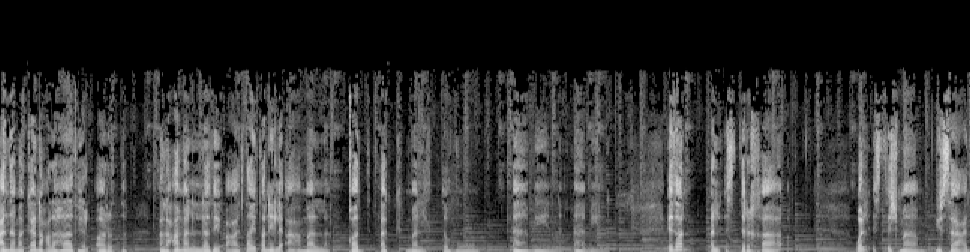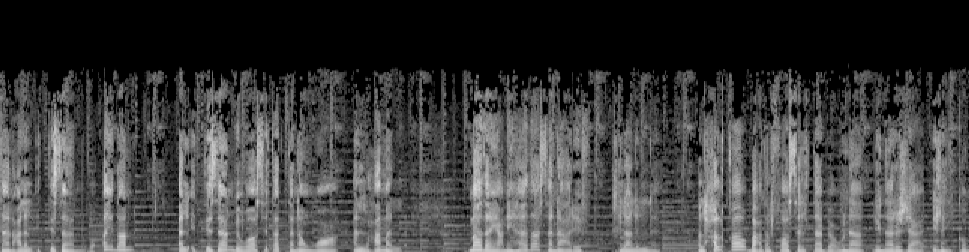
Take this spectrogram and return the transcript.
عندما كان على هذه الأرض العمل الذي أعطيتني لأعمل قد أكملته. آمين آمين. اذا الاسترخاء والاستجمام يساعدان على الاتزان وأيضا الاتزان بواسطة تنوع العمل. ماذا يعني هذا؟ سنعرف خلال الحلقة وبعد الفاصل تابعونا لنرجع إليكم.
